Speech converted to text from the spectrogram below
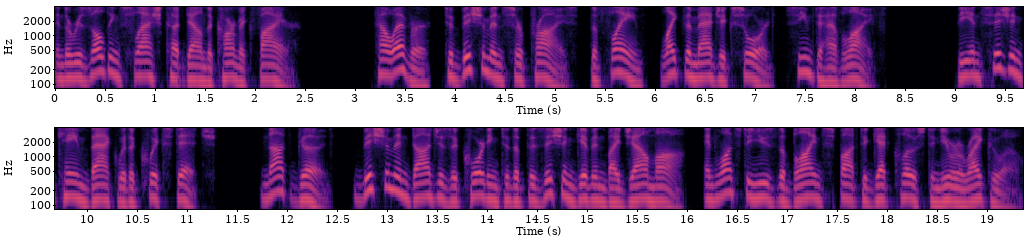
and the resulting slash cut down the karmic fire. However, to Bishaman's surprise, the flame, like the magic sword, seemed to have life. The incision came back with a quick stitch. Not good. Bishaman dodges according to the position given by Zhao Ma, and wants to use the blind spot to get close to Nura Raikuo.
